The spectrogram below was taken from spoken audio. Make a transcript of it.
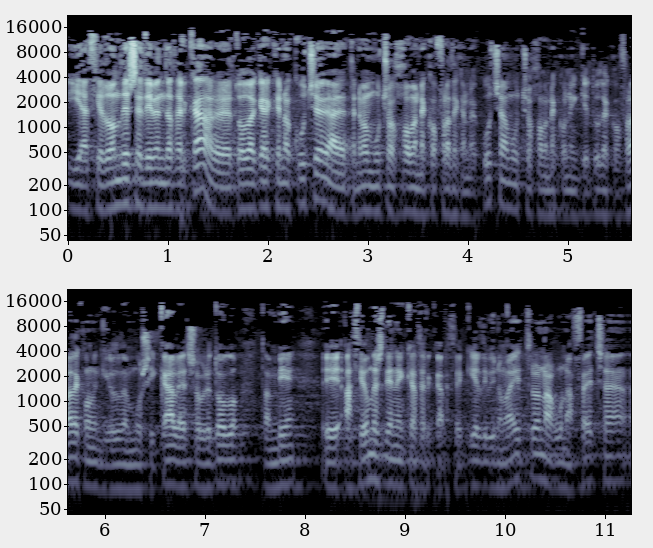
y hacia dónde se deben de acercar. Eh, todo aquel que nos escuche, eh, tenemos muchos jóvenes cofrades que nos escuchan, muchos jóvenes con inquietudes cofrades, con inquietudes musicales, sobre todo también. Eh, ¿Hacia dónde se tienen que acercarse? ¿Aquí el Divino Maestro, en alguna fecha?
